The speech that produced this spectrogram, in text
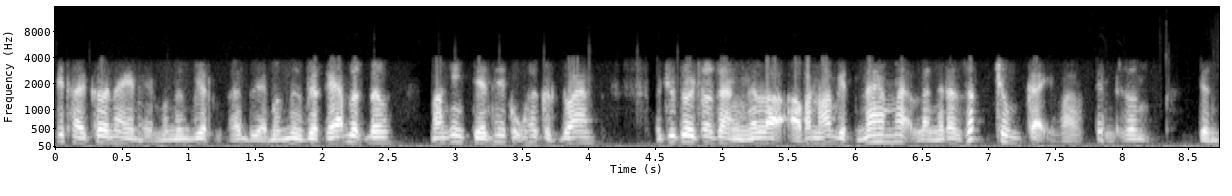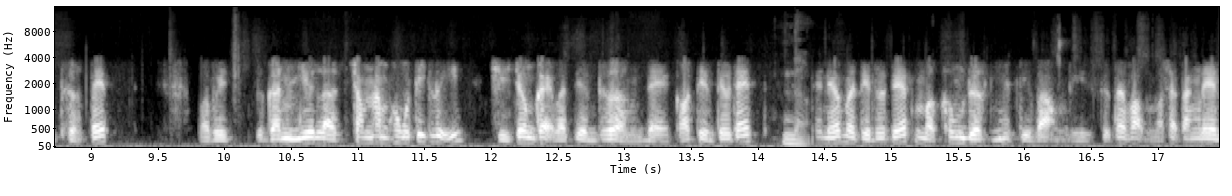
cái thời cơ này để mà ngừng việc để mà ngừng việc gây áp lực đâu mà kinh tiến thì cũng hơi cực đoan. Và chúng tôi cho rằng là ở văn hóa Việt Nam là người ta rất trông cậy vào tiền lương tiền thưởng Tết bởi vì gần như là trong năm không có tích lũy chỉ trông cậy vào tiền thưởng để có tiền tiêu tết. No. Dạ. thế nếu mà tiền tiêu tết mà không được như kỳ vọng thì sự thất vọng nó sẽ tăng lên.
